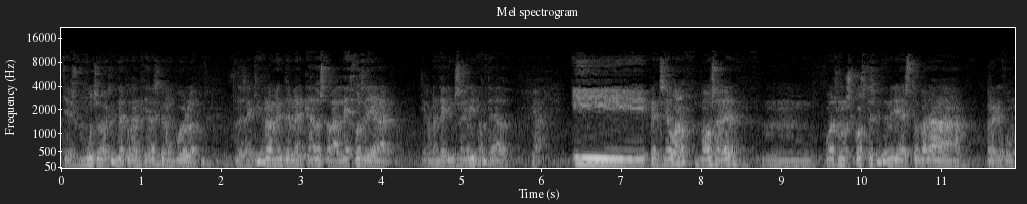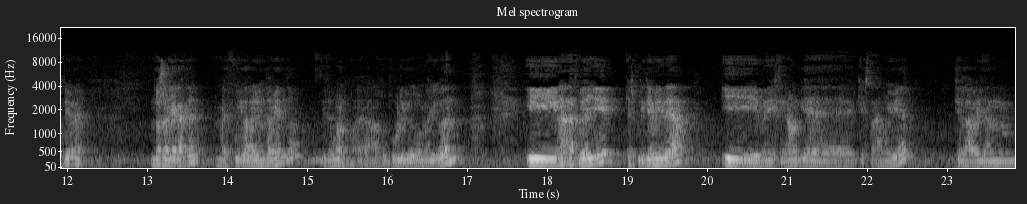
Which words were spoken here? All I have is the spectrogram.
tienes mucho más gente potenciales que en un pueblo. Entonces aquí realmente el mercado estaba lejos de llegar. Y realmente aquí no se había ni planteado. Y pensé, bueno, vamos a ver mm, cuáles son los costes que tendría esto para, para que funcione. No sabía qué hacer, me fui al ayuntamiento, y bueno, algo público que me ayudan. Y nada, fui allí, expliqué mi idea y me dijeron que, que estaba muy bien, que la habían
